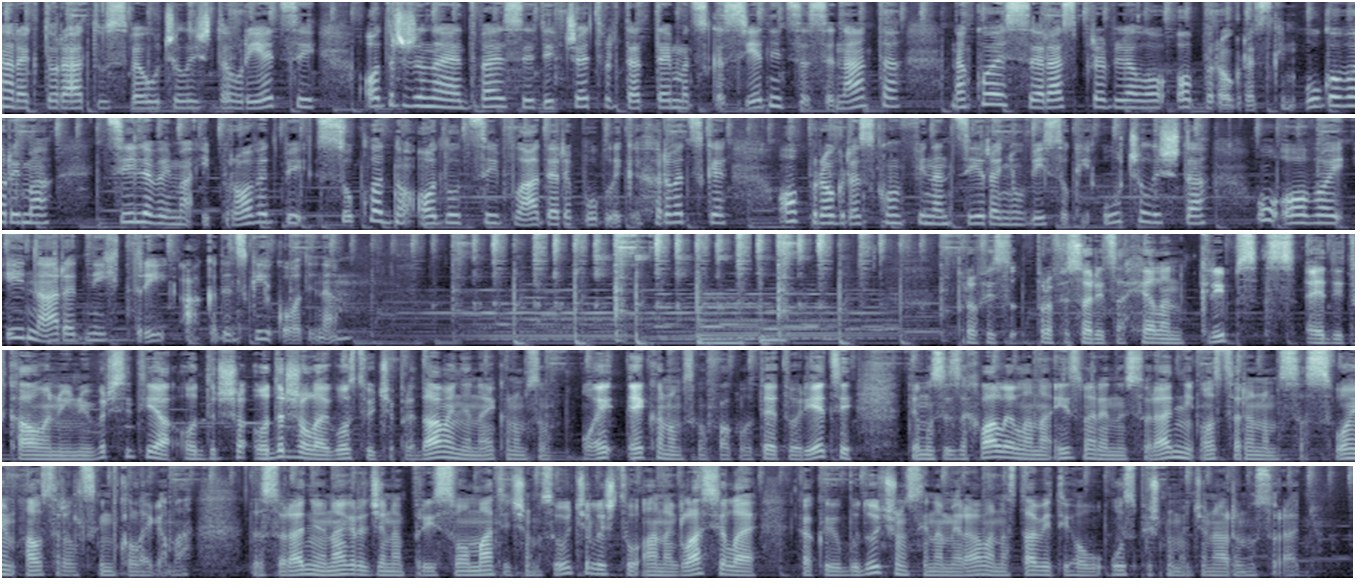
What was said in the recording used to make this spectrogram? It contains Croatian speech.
Na rektoratu Sveučilišta u Rijeci održana je 24. tematska sjednica Senata na kojoj se raspravljalo o programskim ugovorima, ciljevima i provedbi sukladno odluci Vlade Republike Hrvatske o programskom financiranju visokih učilišta u ovoj i narednih tri akademskih godina. Profesorica Helen Krips s Edith Cowan University održala je gostujuće predavanje na ekonomskom, e, ekonomskom fakultetu u Rijeci, te mu se zahvalila na izvanrednoj suradnji ostvarenom sa svojim australskim kolegama. Da suradnja je nagrađena pri svom matičnom sveučilištu, a naglasila je kako i u budućnosti namjerava nastaviti ovu uspješnu međunarodnu suradnju.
